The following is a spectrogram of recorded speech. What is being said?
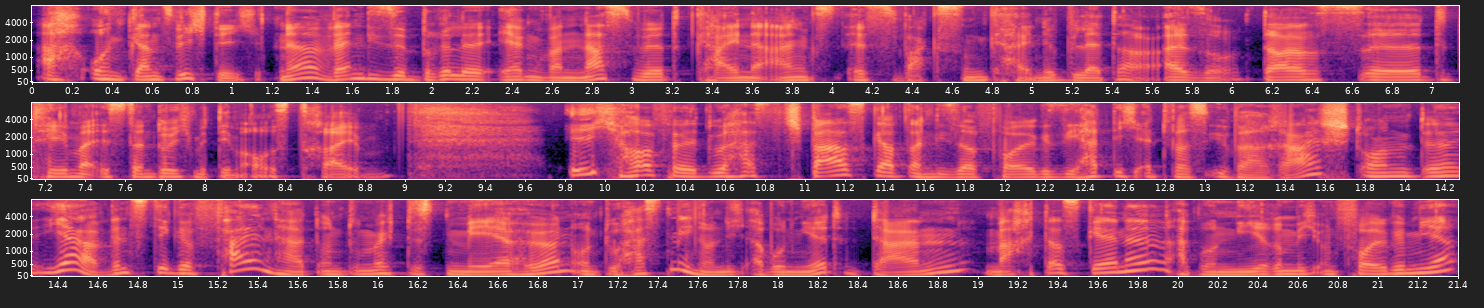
Ach, und ganz wichtig, ne, wenn diese Brille irgendwann nass wird, keine Angst, es wachsen keine Blätter. Also, das äh, Thema ist dann durch mit dem Austreiben. Ich hoffe, du hast Spaß gehabt an dieser Folge. Sie hat dich etwas überrascht. Und äh, ja, wenn es dir gefallen hat und du möchtest mehr hören und du hast mich noch nicht abonniert, dann mach das gerne. Abonniere mich und folge mir.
